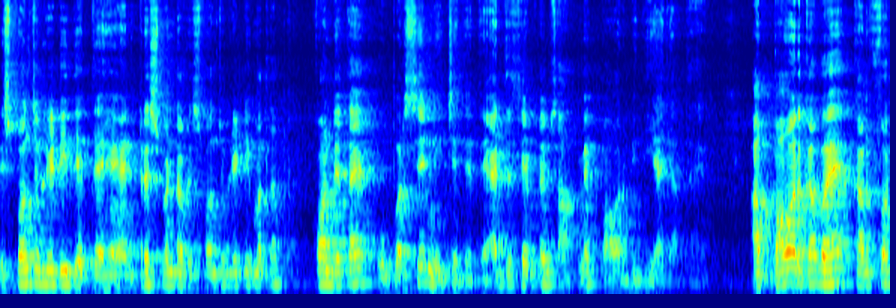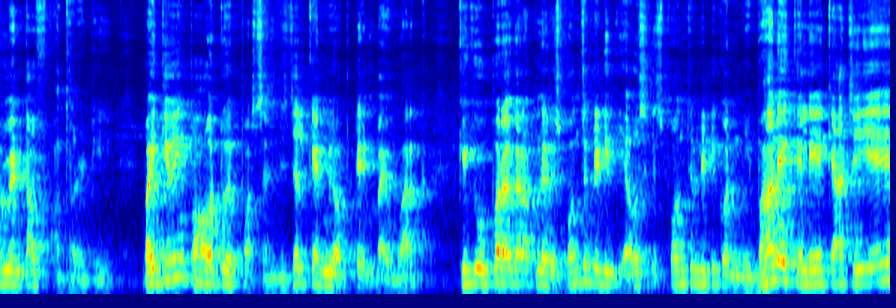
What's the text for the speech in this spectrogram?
रिस्पॉन्सिबिलिटी देते हैं एंट्रेसमेंट ऑफ़ रिस्पॉन्सिबिलिटी मतलब कौन देता है ऊपर से नीचे देते हैं एट द सेम टाइम साथ में पावर भी दिया जाता है अब पावर कब है? Conferment of authority by giving power to a person result can be obtain by work क्योंकि ऊपर अगर आपने रिस्पॉन्सिबिलिटी दिया, उस रिस्पॉन्सिबिलिटी को निभाने के लिए क्या चाहिए?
